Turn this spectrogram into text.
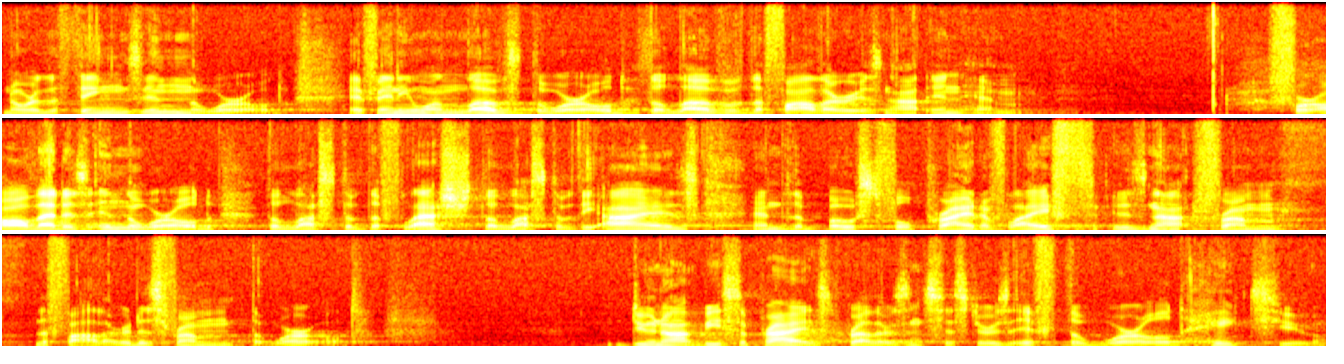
nor the things in the world. If anyone loves the world, the love of the Father is not in him. For all that is in the world, the lust of the flesh, the lust of the eyes, and the boastful pride of life, is not from the Father, it is from the world. Do not be surprised, brothers and sisters, if the world hates you.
